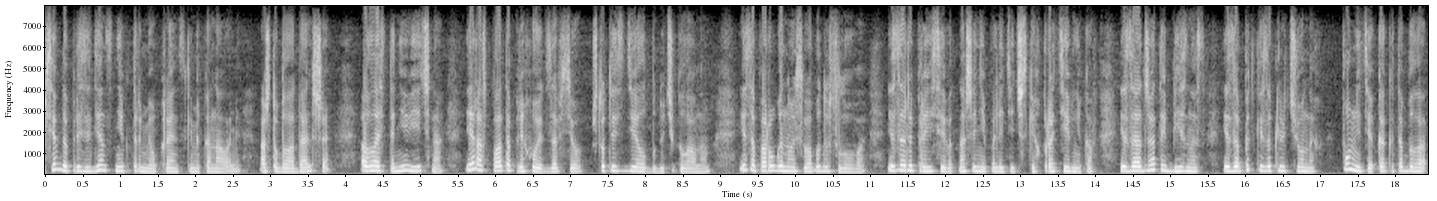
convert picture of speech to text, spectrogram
псевдопрезидент с некоторыми украинскими каналами. А что было дальше? А власть-то не вечна, и расплата приходит за все, что ты сделал, будучи главным. И за поруганную свободу слова, и за репрессии в отношении политических противников, и за отжатый бизнес, и за пытки заключенных – Помните, как это было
